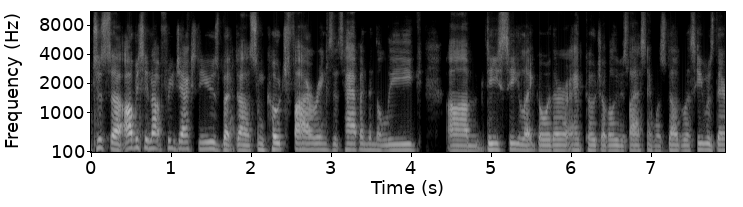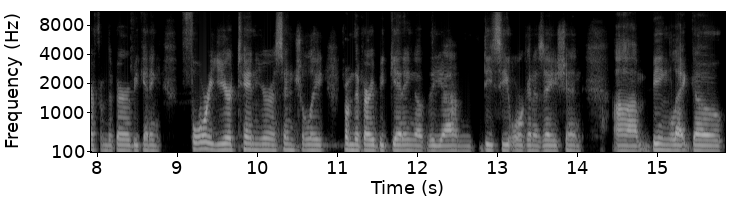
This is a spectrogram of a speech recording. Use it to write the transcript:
just uh, obviously not free Jackson to use, but uh, some coach firings that's happened in the league. Um, DC let go of their head coach. I believe his last name was Douglas. He was there from the very beginning, four year tenure essentially from the very beginning of the um, DC organization, um, being let go.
